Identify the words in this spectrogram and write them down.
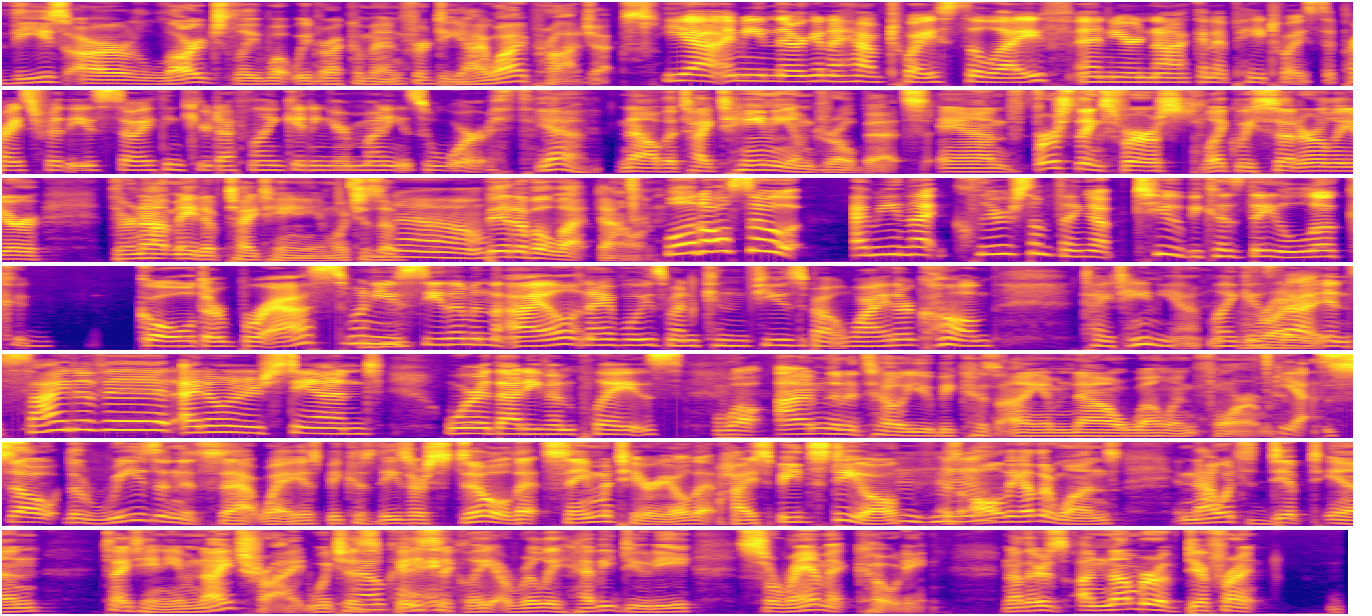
these are largely what we'd recommend for DIY projects. yeah, I mean, they're going to have twice the life, and you're not going to pay twice the price for these. So I think you're definitely getting your money's worth. Yeah. Now, the titanium drill bits. And first things first, like we said earlier, they're not made of titanium, which is a No. bit of a letdown. Well, it also I mean, that clears something up too because they look gold or brass when you Mm-hmm. see them in the aisle. And I've always been confused about why they're called titanium. Like, is Right. that inside of it? I don't understand where that even plays. Well, I'm going to tell you because I am now well informed. Yes. So the reason it's that way is because these are still that same material, that high speed steel, Mm-hmm. as all the other ones, and now it's dipped in titanium nitride, which is Okay. basically a really heavy duty ceramic coating. Now, there's a number of different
